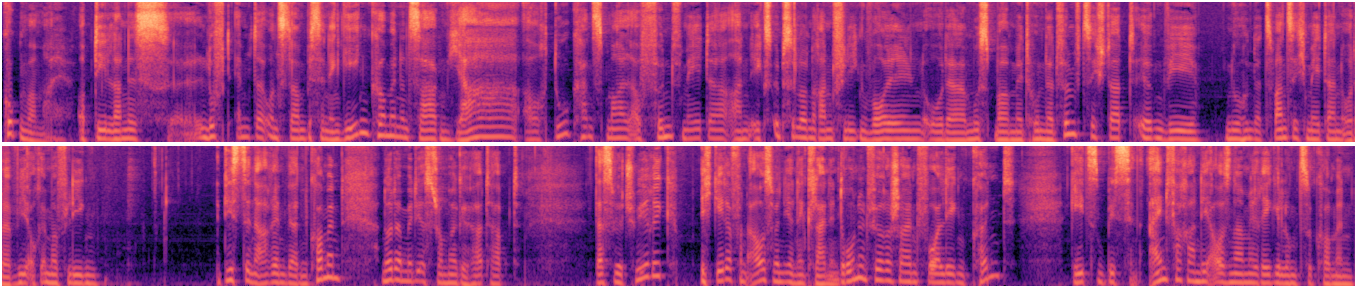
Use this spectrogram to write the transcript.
gucken wir mal, ob die Landesluftämter uns da ein bisschen entgegenkommen und sagen, ja, auch du kannst mal auf 5 Meter an XY ranfliegen wollen oder musst mal mit 150 statt irgendwie nur 120 Metern oder wie auch immer fliegen. Die Szenarien werden kommen, nur damit ihr es schon mal gehört habt. Das wird schwierig. Ich gehe davon aus, wenn ihr einen kleinen Drohnenführerschein vorlegen könnt, geht es ein bisschen einfacher an die Ausnahmeregelung zu kommen.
